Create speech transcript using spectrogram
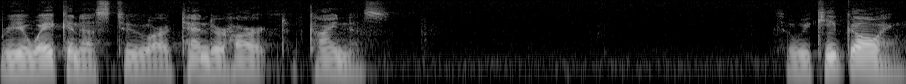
reawaken us to our tender heart of kindness. So we keep going.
